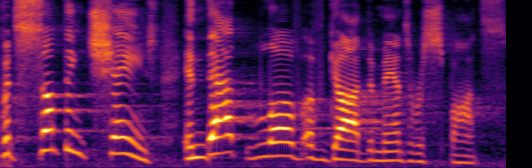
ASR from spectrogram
But something changed, and that love of God demands a response.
